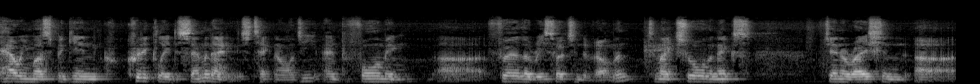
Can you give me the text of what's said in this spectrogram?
how we must begin critically disseminating this technology and performing uh, further research and development to make sure the next generation uh,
